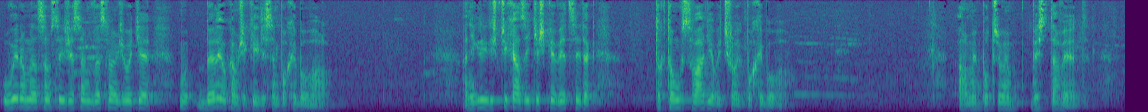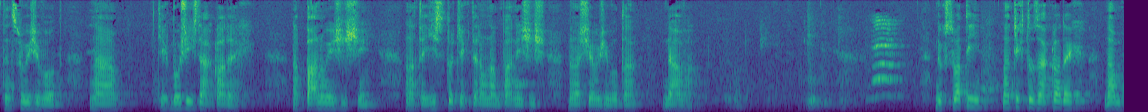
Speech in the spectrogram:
Uvědomil jsem si, že jsem ve svém životě byly okamžiky, kdy jsem pochyboval. A někdy, když přicházejí těžké věci, tak to k tomu svádí, aby člověk pochyboval. Ale my potřebujeme vystavět ten svůj život na těch božích základech, na Pánu Ježíši a na té jistotě, kterou nám Pán Ježíš do našeho života dává. Duch svatý na těchto základech nám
